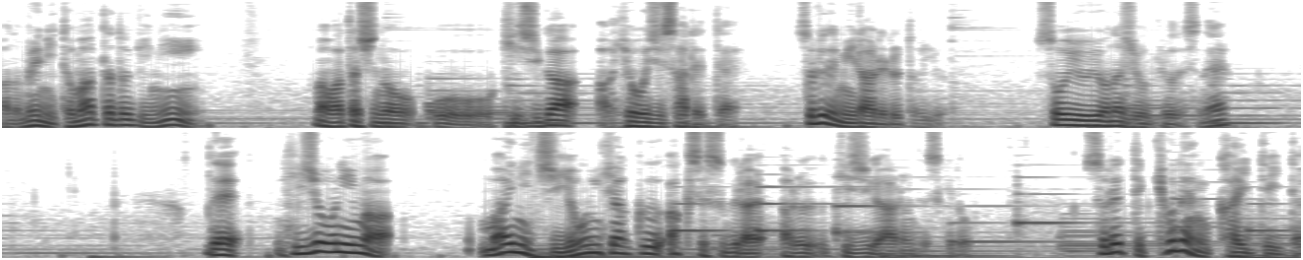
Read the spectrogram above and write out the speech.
あの目に留まった時に、まあ、私の記事が表示されてそれで見られるというそういうような状況ですね。で非常に今毎日400アクセスぐらいある記事があるんですけどそれって去年書いていた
